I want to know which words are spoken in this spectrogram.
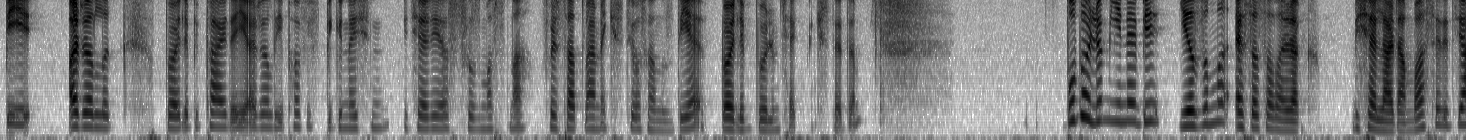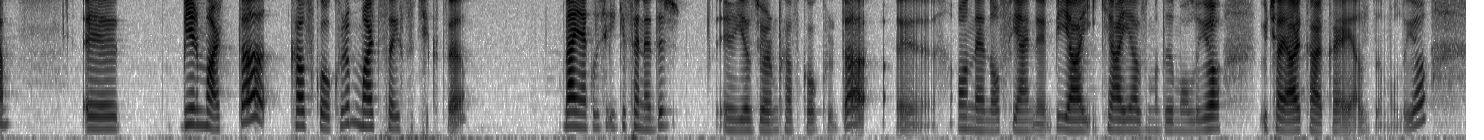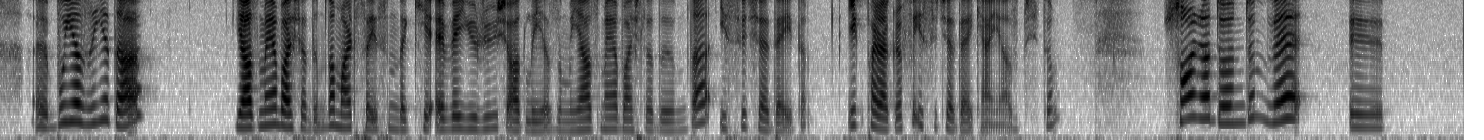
Bir aralık böyle bir perdeyi aralayıp hafif bir güneşin içeriye sızmasına fırsat vermek istiyorsanız diye böyle bir bölüm çekmek istedim. Bu bölüm yine bir yazımı esas alarak bir şeylerden bahsedeceğim. Ee, 1 Mart'ta Kafka Okur'un Mart sayısı çıktı. Ben yaklaşık 2 senedir e, yazıyorum Kafka Okur'da. E, on and off yani bir ay, iki ay yazmadığım oluyor. Üç ay arka arkaya yazdığım oluyor. E, bu yazıyı da yazmaya başladığımda Mart sayısındaki Eve Yürüyüş adlı yazımı yazmaya başladığımda İsviçre'deydim. İlk paragrafı İsviçre'deyken yazmıştım. Sonra döndüm ve e,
